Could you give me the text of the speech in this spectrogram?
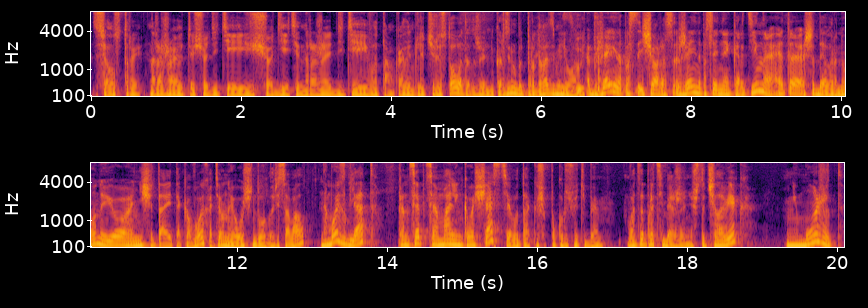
сестры нарожают еще детей, еще дети нарожают детей, вот там когда-нибудь лет через сто вот эту Женину картину будет продавать за миллион. Звучит. Женина, пос- еще раз, Женина последняя картина – это шедевр, но он ее не считает таковой, хотя он ее очень долго рисовал. На мой взгляд, концепция маленького счастья, вот так еще покручу тебя, вот это про тебя, Женя, что человек не может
